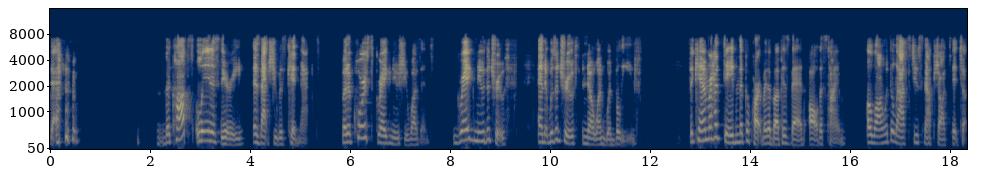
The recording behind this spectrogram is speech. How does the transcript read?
dead. the cops' latest theory is that she was kidnapped. But of course, Greg knew she wasn't. Greg knew the truth, and it was a truth no one would believe. The camera had stayed in the compartment above his bed all this time, along with the last two snapshots it took.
